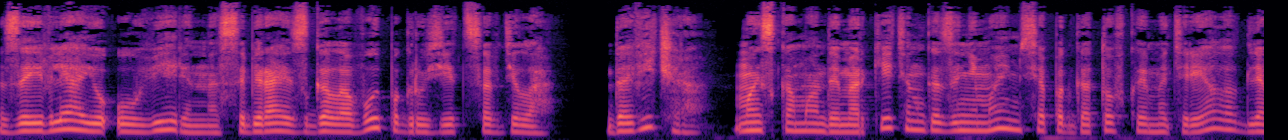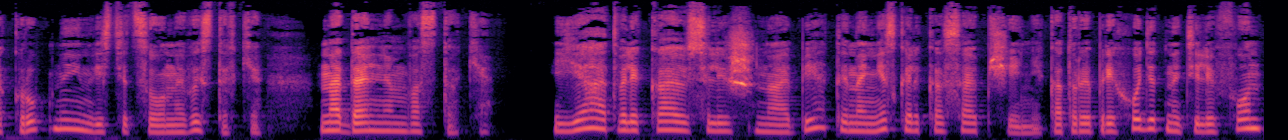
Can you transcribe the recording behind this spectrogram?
Заявляю уверенно, собираясь с головой погрузиться в дела. До вечера мы с командой маркетинга занимаемся подготовкой материалов для крупной инвестиционной выставки на Дальнем Востоке. Я отвлекаюсь лишь на обед и на несколько сообщений, которые приходят на телефон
